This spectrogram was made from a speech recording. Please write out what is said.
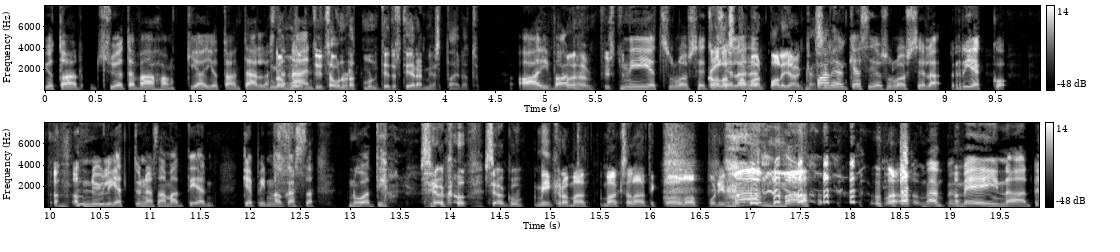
jotain syötävää hankkia, jotain tällaista No näin. mut, nyt sä unohdat mun tietysti erämiestaidot. Aivan. Pystyn niin, että sulla olisi heti kalastamaan siellä... paljain käsin. Paljon käsiä ja sulla olisi siellä riekko nyljettynä saman tien kepin nokassa nuotion. Se on kun, se on kun mikromaksalaatikko on loppu, niin mamma! Mä mä meinaan.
